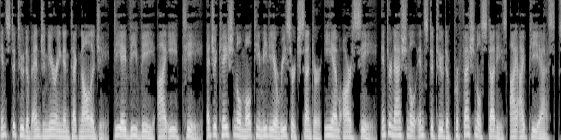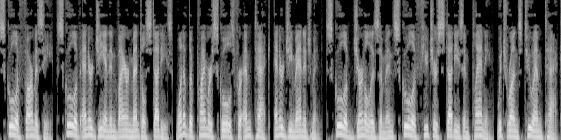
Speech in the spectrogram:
Institute of Engineering and Technology, DAVV IET, Educational Multimedia Research Center EMRC, International Institute of Professional Studies IIPS, School of Pharmacy, School of Energy and Environmental Studies, one of the primer schools for M.Tech, Energy Management, School of Journalism and School of Futures Studies and Planning, which runs 2M Tech.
